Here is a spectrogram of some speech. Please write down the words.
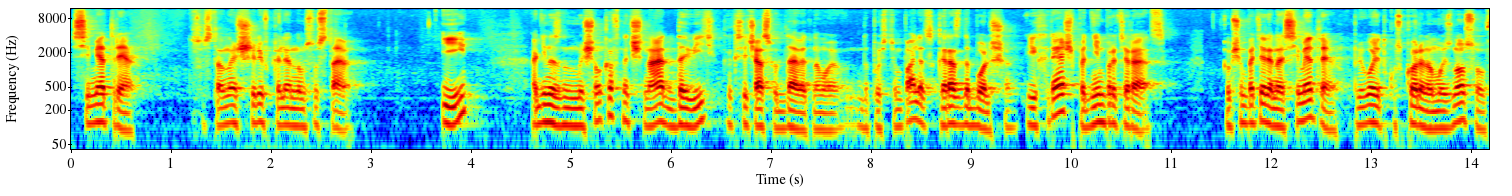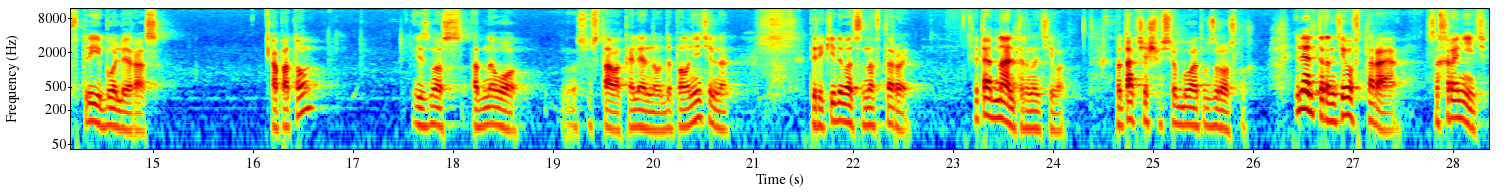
симметрия суставной щели в коленном суставе. И один из надмыщелков начинает давить, как сейчас вот давит на мой, допустим, палец, гораздо больше. И хрящ под ним протирается. В общем, потерянная симметрия приводит к ускоренному износу в три и более раз. А потом износ одного сустава коленного дополнительно перекидываться на второй. Это одна альтернатива. Но так чаще всего бывает у взрослых. Или альтернатива вторая. Сохранить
